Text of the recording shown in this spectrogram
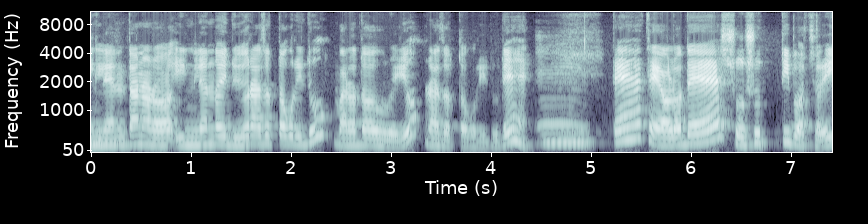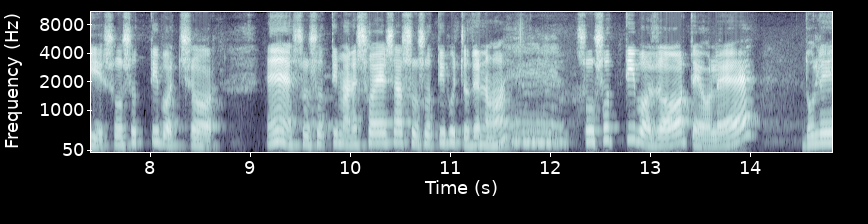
ইংলেণ্ড টানৰ ইংলেণ্ডই দুয়ো ৰাজত্ব কৰি দিওঁ ভাৰতৰেও ৰাজত্ব কৰি দিওঁ দেই। তে তেওলদে চৌষট্টি বছর এই চৌষট্টি বছর হ্যাঁ চৌষট্টি মানে ছয় হাজার চৌষট্টি পর্যন্ত নয় চৌষট্টি বছর তেওলে দলে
